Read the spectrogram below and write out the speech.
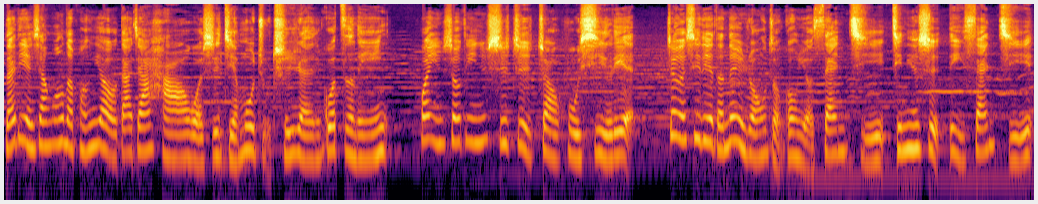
来点香光的朋友，大家好，我是节目主持人郭子林，欢迎收听失智照护系列。这个系列的内容总共有三集，今天是第三集，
